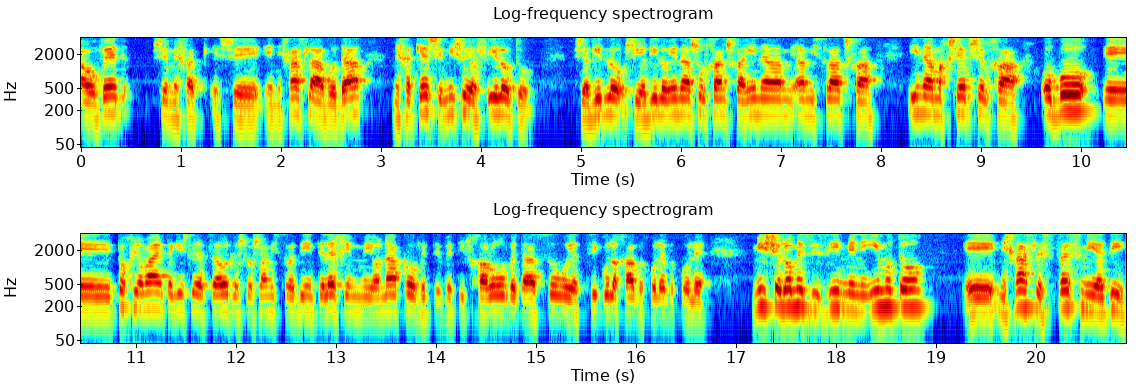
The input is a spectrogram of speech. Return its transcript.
העובד שמחק, שנכנס לעבודה, מחכה שמישהו יפעיל אותו, שיגיד לו, שיגיד לו הנה השולחן שלך, הנה המשרד שלך, הנה המחשב שלך, או בוא, אה, תוך יומיים תגיש לי הצעות לשלושה משרדים, תלך עם יונקו ות, ותבחרו ותעשו, יציגו לך וכולי וכולי. מי שלא מזיזים, מניעים אותו, אה, נכנס לסטרס מיידי.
